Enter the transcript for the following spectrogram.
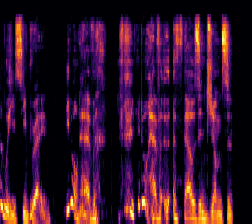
Well, you see, Brian, you don't have you don't have a, a thousand jumps in,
